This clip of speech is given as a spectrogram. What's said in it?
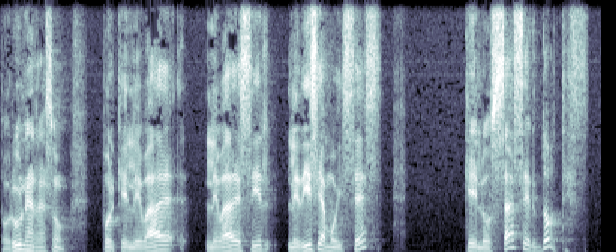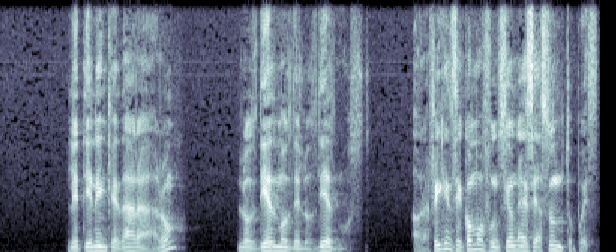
por una razón, porque le va, le va a decir, le dice a Moisés que los sacerdotes le tienen que dar a Aarón los diezmos de los diezmos. Ahora, fíjense cómo funciona ese asunto, pues.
